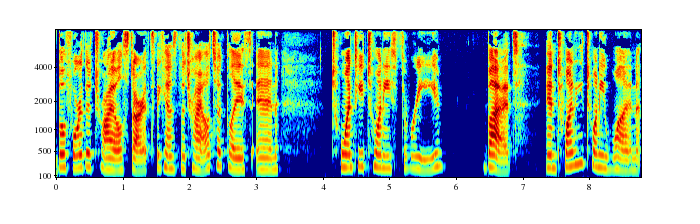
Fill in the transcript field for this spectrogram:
before the trial starts, because the trial took place in 2023, but in 2021,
